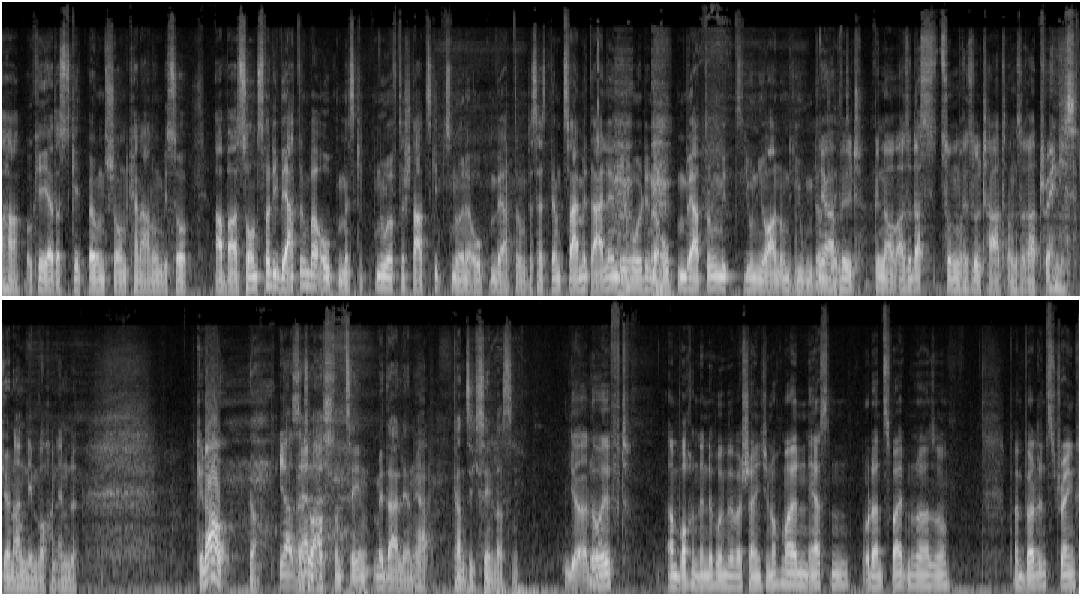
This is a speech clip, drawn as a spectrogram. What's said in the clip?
Aha, okay, ja, das geht bei uns schon, keine Ahnung wieso. Aber sonst war die Wertung bei Open. Es gibt nur auf der Stadt gibt's nur eine Open-Wertung. Das heißt, wir haben zwei Medaillen geholt in der Open-Wertung mit Junioren und Jugendathlet. Ja, wild, genau. Also das zum Resultat unserer Trainees Genau. an dem Wochenende. Genau. Ja, Ja, sehr also nice. 8 von 10 Medaillen. Ja. Kann sich sehen lassen. Ja, läuft. Am Wochenende holen wir wahrscheinlich nochmal einen ersten oder einen zweiten oder so. Beim Berlin Strength.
